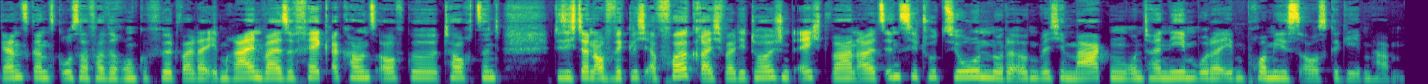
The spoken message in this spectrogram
ganz, ganz großer Verwirrung geführt, weil da eben reihenweise Fake-Accounts aufgetaucht sind, die sich dann auch wirklich erfolgreich, weil die täuschend echt waren, als Institutionen oder irgendwelche Marken, Unternehmen oder eben Promis ausgegeben haben.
